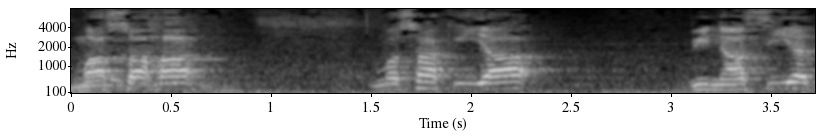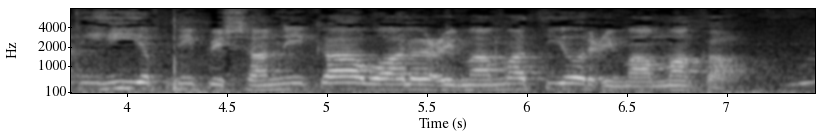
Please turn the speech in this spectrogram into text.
مساحا مسا کیا بناسیت ہی اپنی پیشانی کا وال اماماتی اور امامہ کا۔ وہ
